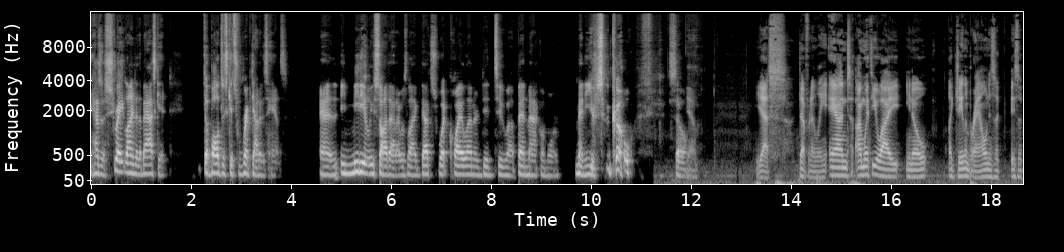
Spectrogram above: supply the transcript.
has a straight line to the basket, the ball just gets ripped out of his hands. And immediately saw that. I was like, that's what Kawhi Leonard did to uh, Ben McLemore many years ago. So Yeah. Yes, definitely. And I'm with you. I, you know, like Jaylen Brown is a is a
